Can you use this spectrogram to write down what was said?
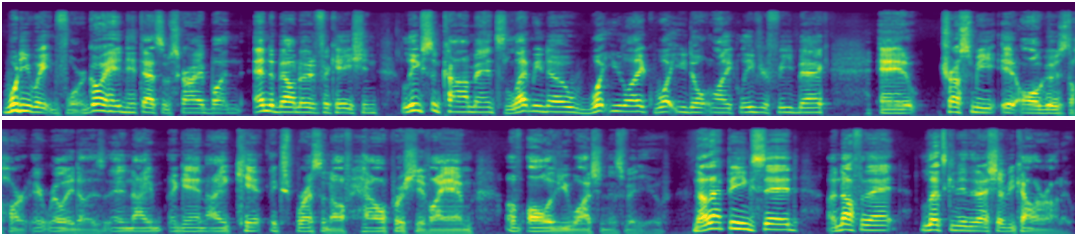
what are you waiting for? Go ahead and hit that subscribe button and the bell notification. Leave some comments. Let me know what you like, what you don't like. Leave your feedback. And trust me, it all goes to heart. It really does. And I, again, I can't express enough how appreciative I am of all of you watching this video. Now that being said, enough of that. Let's get into that Chevy Colorado.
